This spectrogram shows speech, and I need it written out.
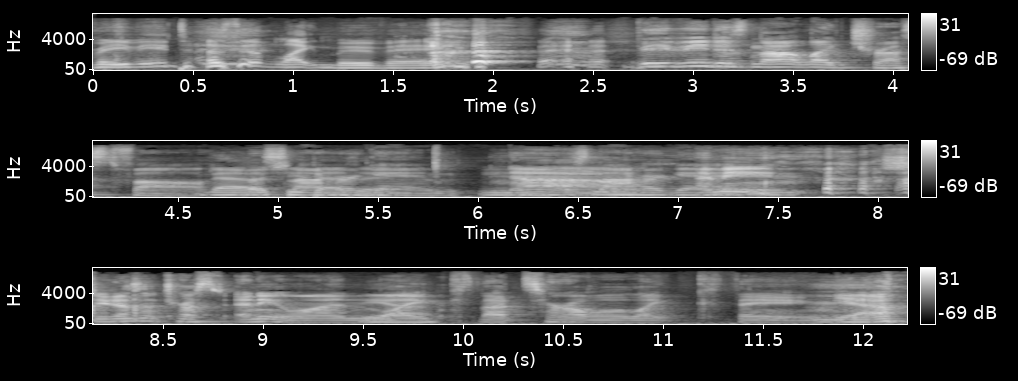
BB doesn't like moving. BB does not like trust fall. No, that's she not her doesn't. game. No, It's not her game. I mean, she doesn't trust anyone. Yeah. Like that's her whole like thing. you Yeah.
